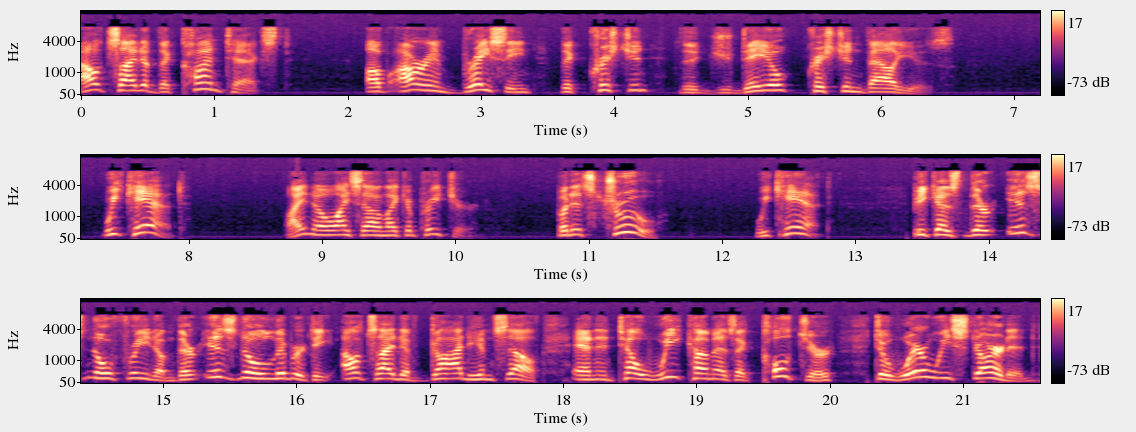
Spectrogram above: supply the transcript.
outside of the context of our embracing the Christian the Judeo-Christian values. We can't. I know I sound like a preacher, but it's true. We can't. Because there is no freedom, there is no liberty outside of God himself. And until we come as a culture to where we started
